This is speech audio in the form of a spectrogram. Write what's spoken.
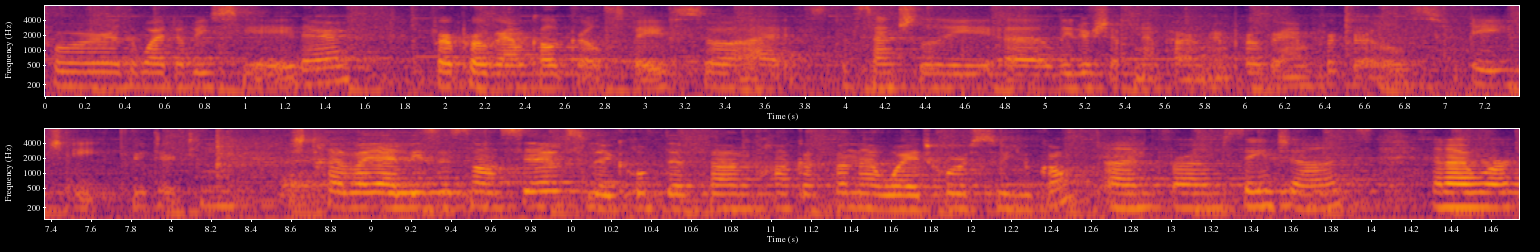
for the YWCA there for a program called Girl Space. So uh, it's essentially a leadership and empowerment program for girls age 8 through 13. Je travaille à Les Essentiels, le groupe de femmes francophones à Whitehorse au Yukon. I'm from St. John's and I work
